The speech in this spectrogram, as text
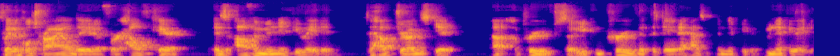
clinical trial data for healthcare is often manipulated to help drugs get uh, approved. So you can prove that the data hasn't been manipulated.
